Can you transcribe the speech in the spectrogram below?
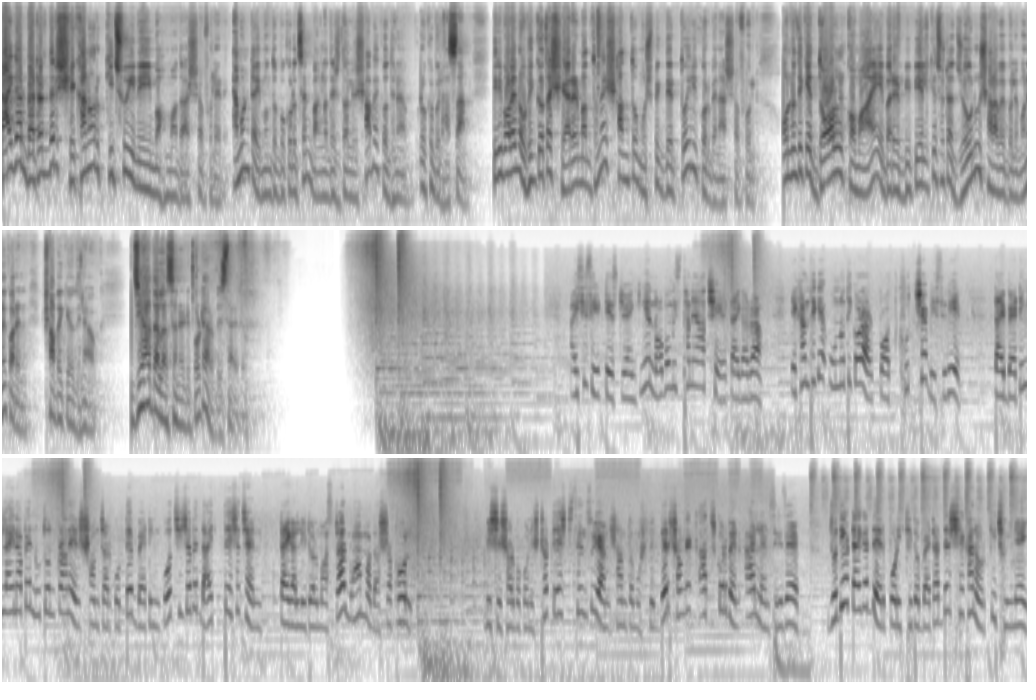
Tiger ব্যাটারদের শেখানোর কিছুই নেই মোহাম্মদ আশরাফুলের। এমনটাই মন্তব্য করেছেন বাংলাদেশ দলের সাবেক অধিনায়ক রকিবুল হাসান। তিনি বলেন, অভিজ্ঞতা শেয়ারের মাধ্যমে শান্ত মুশফিকদের তৈরি করবেন আশরাফুল। অন্যদিকে দল কমায়, এবারের বিপিএল কিছুটা জৌলু সারাবে বলে মনে করেন সাবেক অধিনায়ক। জিহাদ আল হাসানের রিপোর্টে আরও বিস্তারিত। আইসিসির টেস্ট র্যাঙ্কিংয়ে নবম স্থানে আছে টাইগাররা। এখান থেকে উন্নতি করার পথ খুঁজছে বিসিবি। তাই ব্যাটিং লাইন আপে নতুন প্রাণের সঞ্চার করতে ব্যাটিং কোচ হিসেবে দায়িত্বে এসেছেন tiger little master Mohammad Ashraful. বিশ্বের সর্বকনিষ্ঠ টেস্ট সেঞ্চুরিয়ান শান্ত মুশফিকদের সঙ্গে কাজ করবেন আয়ারল্যান্ড সিরিজে যদিও টাইগারদের পরীক্ষিত ব্যাটারদের শেখানোর কিছুই নেই,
